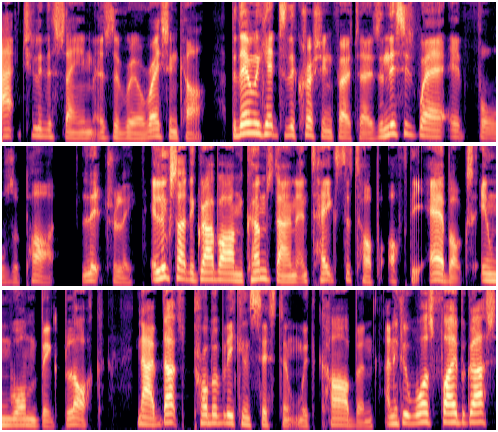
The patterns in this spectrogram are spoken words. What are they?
actually the same as the real racing car. But then we get to the crushing photos, and this is where it falls apart literally. It looks like the grab arm comes down and takes the top off the airbox in one big block. Now, that's probably consistent with carbon, and if it was fiberglass,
